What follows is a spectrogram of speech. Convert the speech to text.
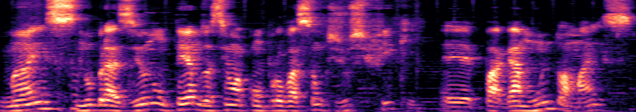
mas no Brasil não temos assim uma comprovação que justifique é, pagar muito a mais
